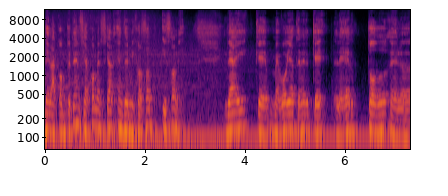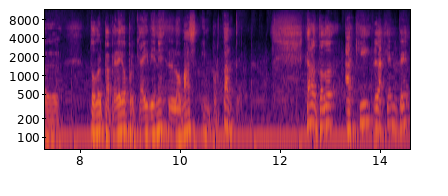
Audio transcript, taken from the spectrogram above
de la competencia comercial entre Microsoft y Sony de ahí que me voy a tener que leer todo el, todo el papeleo porque ahí viene lo más importante. Claro, todo aquí la gente,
